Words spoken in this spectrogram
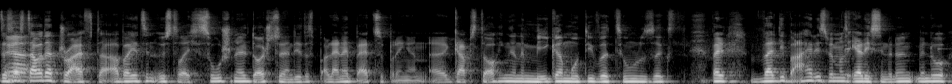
das heißt, da war der Drive da, aber jetzt in Österreich so schnell Deutsch zu lernen, dir das alleine beizubringen, äh, gab es da auch irgendeine mega Motivation, wo du sagst, weil, weil die Wahrheit ist, wenn wir uns ehrlich sind, wenn, wenn du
